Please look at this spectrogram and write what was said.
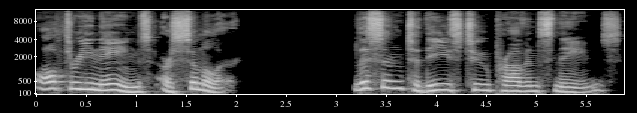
All three names are similar. Listen to these two province names.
